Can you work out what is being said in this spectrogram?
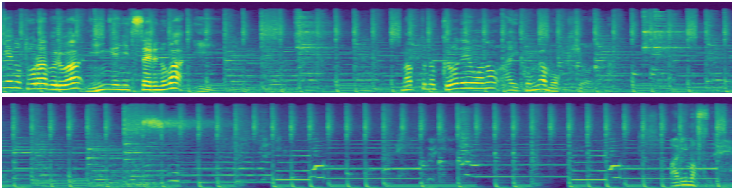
間のトラブルは人間に伝えるのがいい。マップの黒電話のアイコンが目標だ。ありますね。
